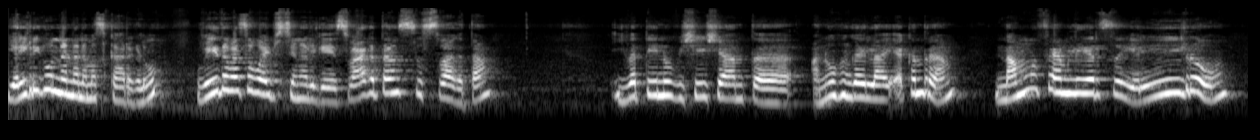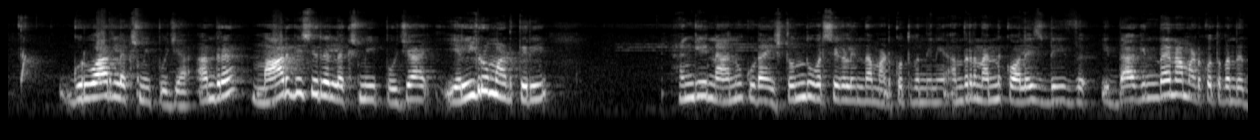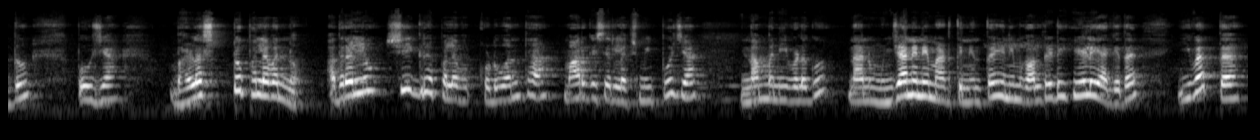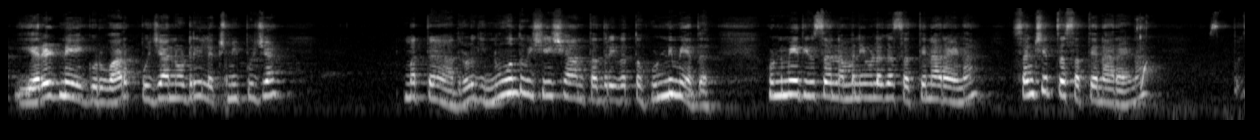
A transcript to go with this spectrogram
ಎಲ್ರಿಗೂ ನನ್ನ ನಮಸ್ಕಾರಗಳು. ವೇದವಾಸ ವೈಬ್ಸ್ ಚಾನಲ್ಗೆ ಸ್ವಾಗತ, ಸುಸ್ವಾಗತ. ಇವತ್ತೇನು ವಿಶೇಷ ಅಂತ ಅನ್ನೋ ಹಂಗ ಇಲ್ಲ. ಯಾಕಂದ್ರೆ ನಮ್ಮ ಫ್ಯಾಮಿಲಿಯರ್ಸ್ ಎಲ್ಲರೂ ಗುರುವಾರ ಲಕ್ಷ್ಮಿ ಪೂಜಾ, ಅಂದ್ರೆ ಮಾರ್ಗಶಿರ ಲಕ್ಷ್ಮಿ ಪೂಜಾ ಎಲ್ಲರೂ ಮಾಡ್ತೀರಿ. ಹಾಗೆ ನಾನು ಕೂಡ ಇಷ್ಟೊಂದು ವರ್ಷಗಳಿಂದ ಮಾಡ್ಕೋತ ಬಂದೀನಿ. ಅಂದ್ರೆ ನನ್ನ ಕಾಲೇಜ್ ಡೇಸ್ ಇದ್ದಾಗಿಂದ ನಾ ಮಾಡ್ಕೋತ ಬಂದದ್ದು ಪೂಜಾ. ಬಹಳಷ್ಟು ಫಲವನ್ನು ಅದರಲ್ಲೂ ಶೀಘ್ರ ಫಲ ಕೊಡುವಂಥ ಮಾರ್ಗಶಿರ ಲಕ್ಷ್ಮಿ ಪೂಜಾ ನಮ್ಮ ಮನೆಯೊಳಗೂ ನಾನು ಮುಂಜಾನೆನೇ ಮಾಡ್ತೀನಿ ಅಂತ ನಿಮ್ಗೆ ಆಲ್ರೆಡಿ ಹೇಳಿ ಆಗಿದೆ. ಇವತ್ತು ಎರಡನೇ ಗುರುವಾರ ಪೂಜಾ ನೋಡ್ರಿ, ಲಕ್ಷ್ಮೀ ಪೂಜಾ. ಮತ್ತು ಅದರೊಳಗೆ ಇನ್ನೂ ಒಂದು ವಿಶೇಷ ಅಂತಂದ್ರೆ ಇವತ್ತು ಹುಣ್ಣಿಮೆ ಅದ. ಹುಣ್ಣಿಮೆ ದಿವಸ ನಮ್ಮ ಮನೆಯೊಳಗೆ ಸತ್ಯನಾರಾಯಣ, ಸಂಕ್ಷಿಪ್ತ ಸತ್ಯನಾರಾಯಣ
